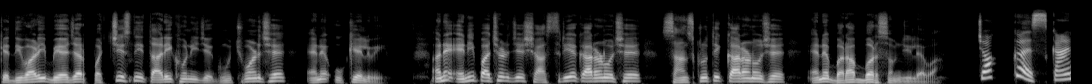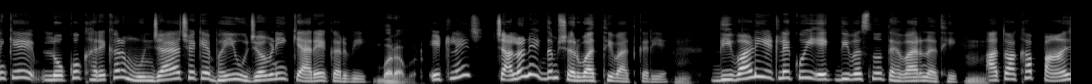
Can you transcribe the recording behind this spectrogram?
કે દિવાળી બે હજાર પચીસની તારીખોની જે ગૂંચવણ છે એને ઉકેલવી. અને એની પાછળ જે શાસ્ત્રીય કારણો છે સાંસ્કૃતિક કારણો છે એને બરાબર સમજી લેવા. ચોક્કસ કારણ કે લોકો ખરેખર મૂંઝાયા છે કે ભાઈ ઉજવણી ક્યારે કરવી. બરાબર. એટલે જ ચાલો ને એકદમ શરૂઆતથી વાત કરીએ. દિવાળી એટલે કોઈ એક દિવસનો તહેવાર નથી. આ તો આખા પાંચ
